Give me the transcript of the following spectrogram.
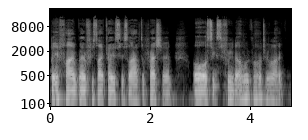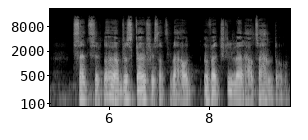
But if I'm going through psychosis or I have depression or schizophrenia, oh my god, you're like sensitive. No, I'm just going through something that I'll eventually learn how to handle.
